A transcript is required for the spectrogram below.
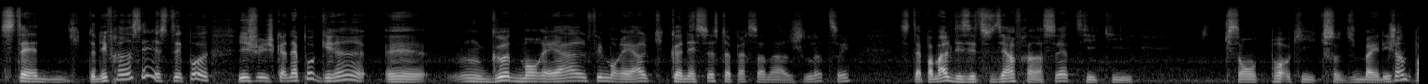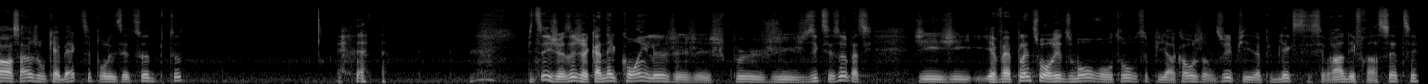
C'était des Français. C'était pas. Je, je connais pas grand euh, gars de Montréal, de Montréal, qui connaissait ce personnage-là, tu sais. C'était pas mal des étudiants français qui. qui qui sont pas qui, qui sont du ben des gens de passage au Québec pour les études puis tout Puis tu sais, je je connais le coin, là. Je, je, peux, je dis que c'est ça parce que j'ai, j'ai- il y avait plein de soirées d'humour autour, puis encore aujourd'hui. Puis le public, c'est, vraiment des Français, tu sais.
